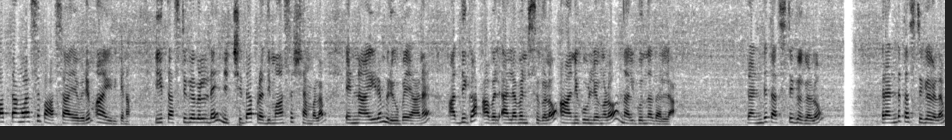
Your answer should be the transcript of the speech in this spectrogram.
പത്താം ക്ലാസ് പാസ്സായവരും ആയിരിക്കണം. ഈ തസ്തികകളുടെ നിശ്ചിത പ്രതിമാസ ശമ്പളം എണ്ണായിരം രൂപയാണ്. അധിക അവൽ അലവൻസുകളോ ആനുകൂല്യങ്ങളോ നൽകുന്നതല്ല. രണ്ട് തസ്തികകളും രണ്ട് തസ്തികകളും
